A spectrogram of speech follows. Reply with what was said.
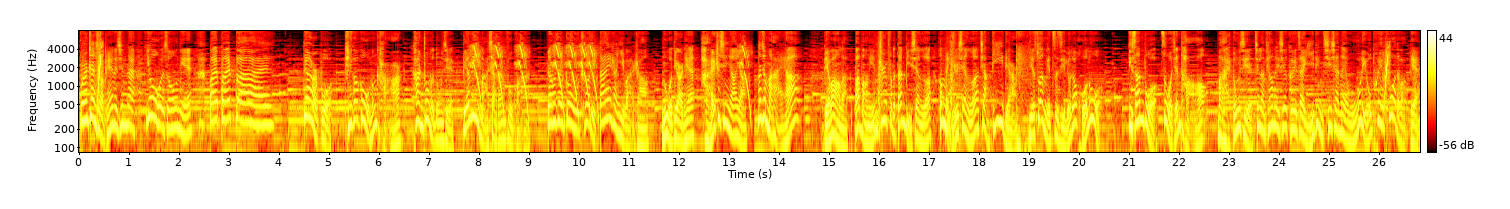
不然占小便宜的心态又会怂你。拜拜拜。第二步，提高购物门槛，看中的东西别立马下单付款，让他在购物车里待上一晚上。如果第二天还是心痒痒，那就买呀。别忘了把网银支付的单笔限额和每日限额降低一点，也算给自己留条活路。第三步，自我检讨，买东西尽量挑那些可以在一定期限内无理由退货的网店，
